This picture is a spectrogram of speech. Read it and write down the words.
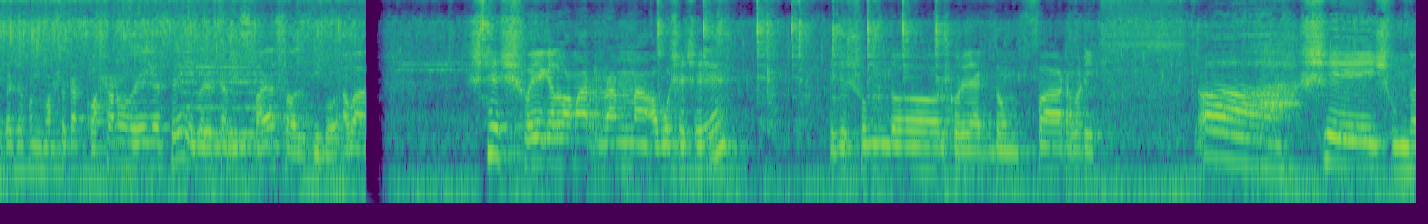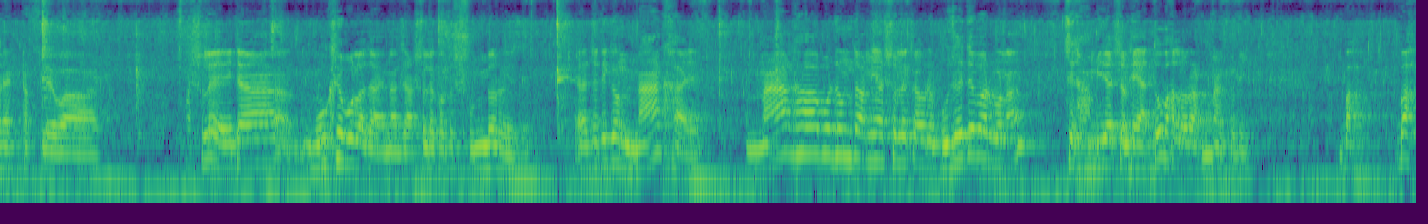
এবার যখন মশলাটা কষানো হয়ে গেছে, এবার একটু আমি সয়া সস দিব। আবার শেষ হয়ে গেল আমার রান্না অবশেষে। এই যে সুন্দর করে একদম ফাটাফাটি। সেই সুন্দর একটা ফ্লেভার আসলে এটা মুখে বলা যায় না যে আসলে কত সুন্দর হয়েছে। যদি কেউ না খায়, না খাওয়া পর্যন্ত আমি আসলে কাউরে বুঝাইতে পারব না। যে আমি আসলে এত ভালো রান্না করি। বাহ বাহ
